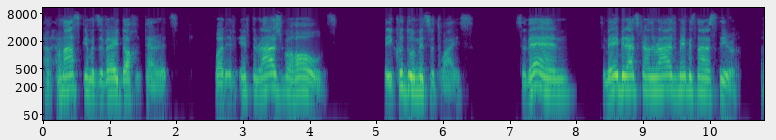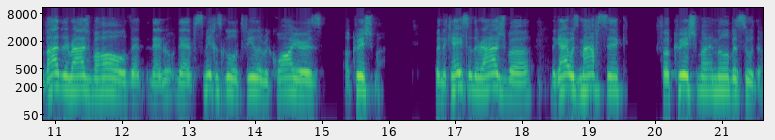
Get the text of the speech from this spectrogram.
uh, I'm asking it's a very dachik teretz, but if, if the Rajba holds that you could do a mitzvah twice, so then, so maybe that's from the Raj, maybe it's not a stira. Avad the Rajba holds that that, that smichas gul tefillah requires a krishma. But in the case of the Rajba, the guy was mafsik for krishma and mil vesuda.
